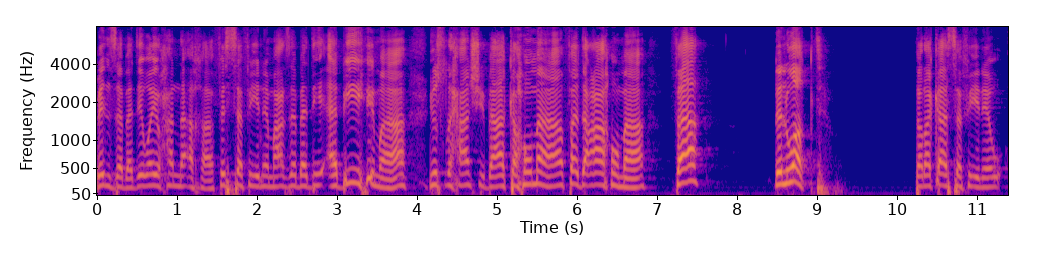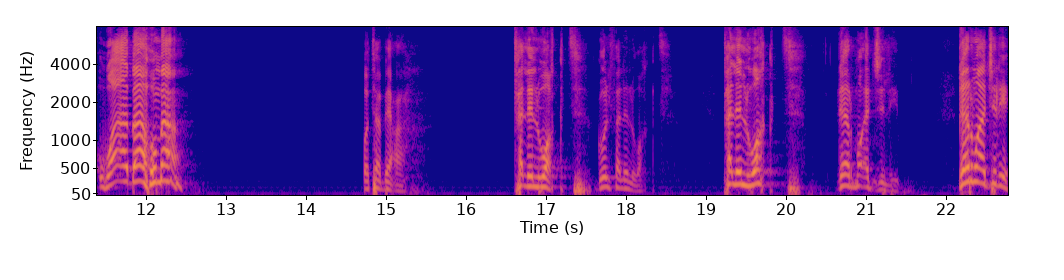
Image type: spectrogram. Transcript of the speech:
بن زبدي ويوحنا أخاه في السفينة مع زبدي أبيهما يصلحان شباكهما فدعاهما. فللوقت تركا السفينة وأباهما وتبعاه فللوقت قول فللوقت. فللوقت غير مؤجلين. غير مؤجلين.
